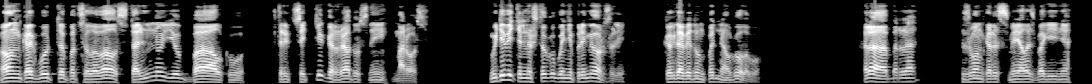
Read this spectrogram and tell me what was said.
Он как будто поцеловал стальную балку в тридцатиградусный мороз. Удивительно, что губы не примерзли, когда ведун поднял голову. «Храбро!» — звонко рассмеялась богиня.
